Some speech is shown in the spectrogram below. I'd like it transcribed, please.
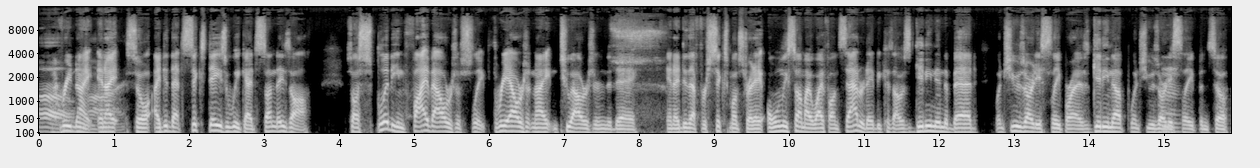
Oh, every night. My. And I, so I did that six days a week. I had Sundays off. So I was splitting five hours of sleep, three hours at night and two hours during the day. And I did that for six months straight. I only saw my wife on Saturday because I was getting into bed when she was already asleep or I was getting up when she was already mm. asleep. And so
